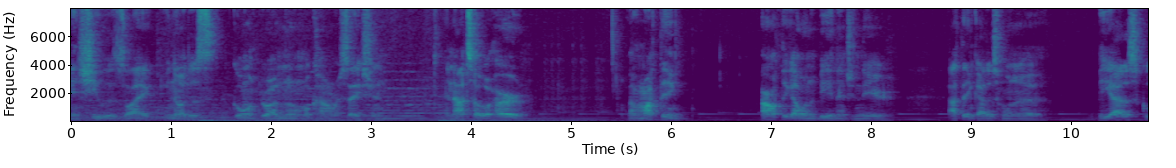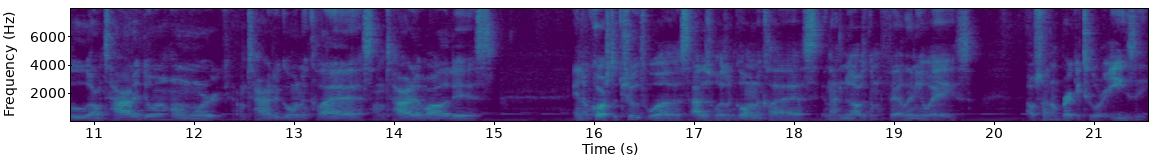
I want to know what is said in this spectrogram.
and she was like, you know, just going through our normal conversation. And I told her, Mom, I think, I don't think I want to be an engineer. I think I just want to be out of school. I'm tired of doing homework. I'm tired of going to class. I'm tired of all of this. And of course, the truth was, I just wasn't going to class, and I knew I was going to fail anyways. I was trying to break it to her easy.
